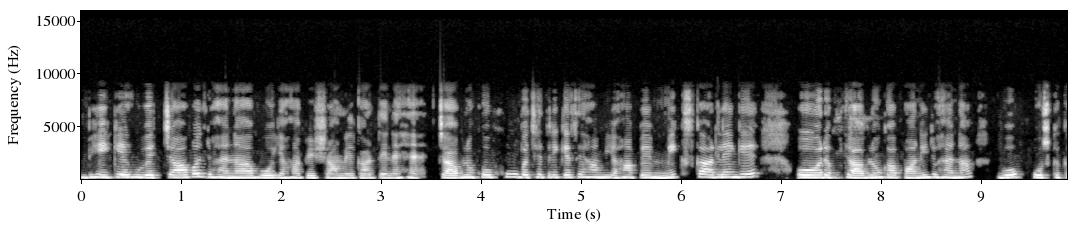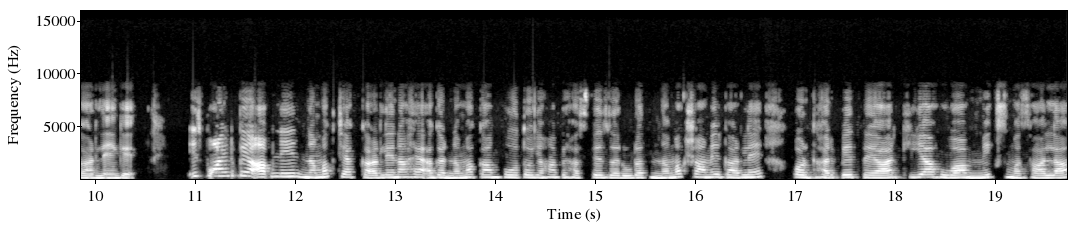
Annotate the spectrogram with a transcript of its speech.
भीगे हुए चावल जो है ना, वो यहाँ पे शामिल कर देने हैं। चावलों को खूब अच्छे तरीके से हम यहाँ पे मिक्स कर लेंगे। और चावलों का पानी जो है ना, वो खुश्क कर लेंगे। इस पॉइंट पे आपने नमक चेक कर लेना है। अगर नमक कम हो तो यहाँ पे हंसपे ज़रूरत नमक शामिल कर लें और घर पे तैयार किया हुआ मिक्स मसाला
